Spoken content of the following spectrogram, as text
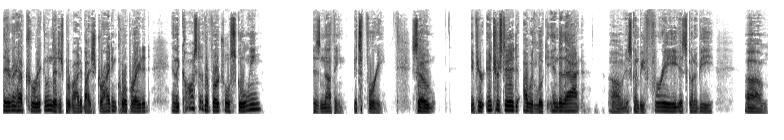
They're going to have curriculum that is provided by Stride Incorporated, and the cost of the virtual schooling is nothing. It's free. So if you're interested, I would look into that. Um, it's going to be free. It's going to be um,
